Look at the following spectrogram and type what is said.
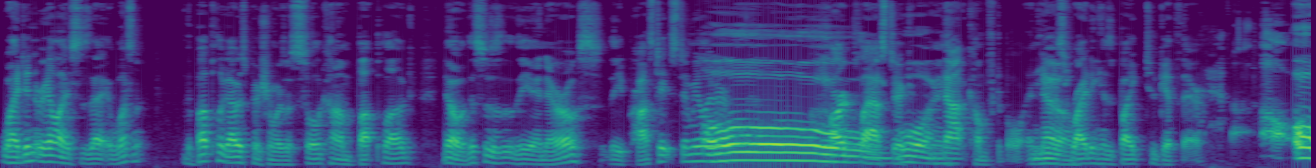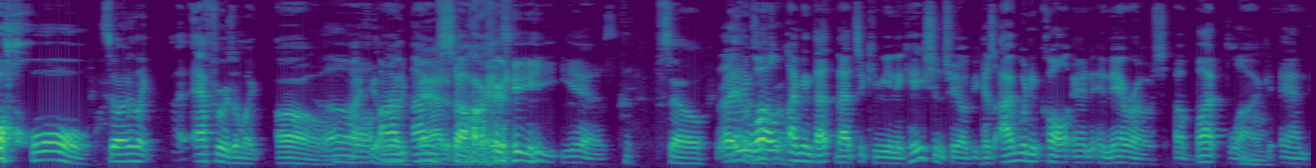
what I didn't realize is that it wasn't the butt plug I was picturing was a silicone butt plug. No, this is the Aneros, the prostate stimulator. oh, Hard plastic, boy. not comfortable, and No. he was riding his bike to get there. oh, oh. So I was like, afterwards, I'm like, oh, I feel really I'm, bad. I'm sorry. yes. So Right, well, I mean that that's a communication fail because I wouldn't call an Aneros a butt plug, and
